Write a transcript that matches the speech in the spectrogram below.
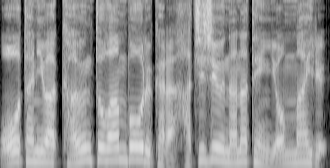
大谷はカウント1ボールから87.4マイル。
